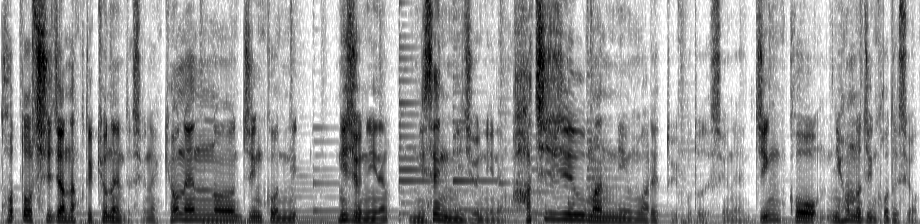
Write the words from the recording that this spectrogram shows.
今年じゃなくて去年ですよね。去年の人口に22年、2022年80万人割れということですよね。人口、日本の人口ですよ。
